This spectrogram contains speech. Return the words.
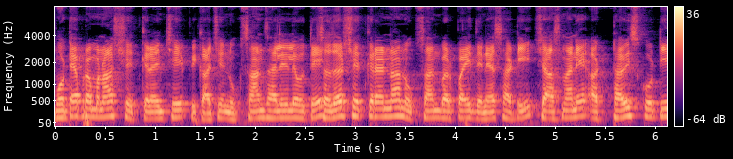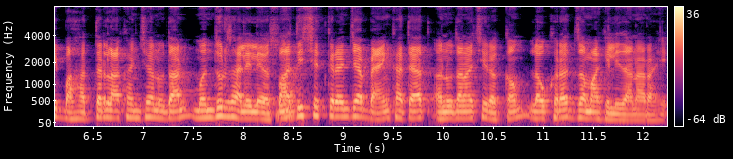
मोठ्या प्रमाणात शेतकऱ्यांचे पिकाचे नुकसान झालेले होते. सदर शेतकऱ्यांना नुकसान भरपाई देण्यासाठी शासनाने अठ्ठावीस कोटी बहात्तर लाखांचे अनुदान मंजूर झालेले असून बाधित शेतकऱ्यांच्या बँक खात्यात अनुदानाची रक्कम लवकरच जमा केली जाणार आहे.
